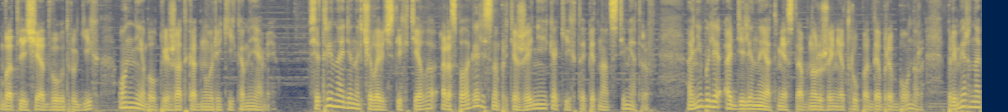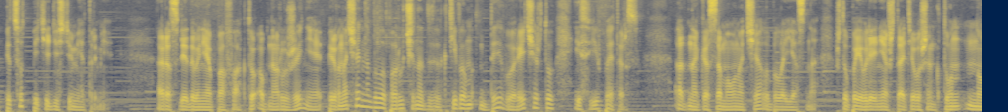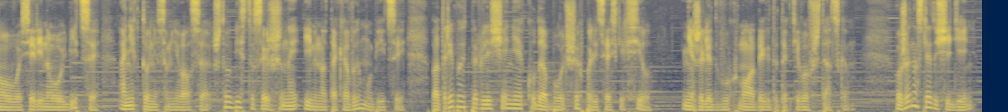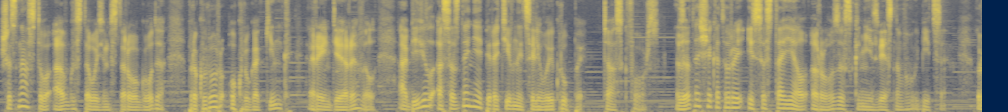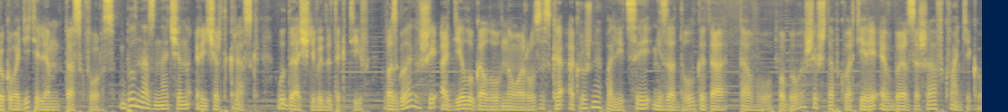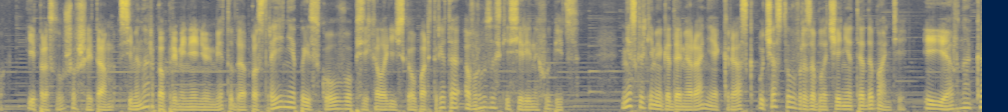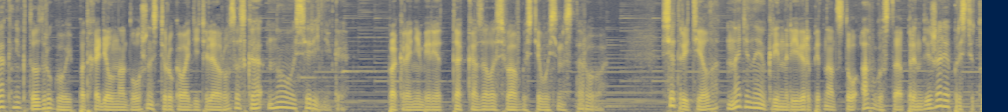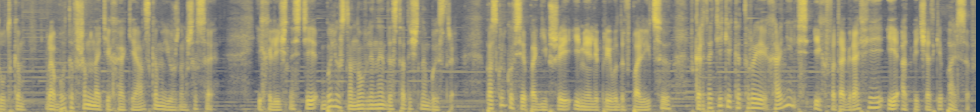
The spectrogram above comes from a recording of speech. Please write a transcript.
В отличие от двух других, он не был прижат к дну реки камнями. Все три найденных человеческих тела располагались на протяжении каких-то 15 метров. Они были отделены от места обнаружения трупа Дебры Боннер примерно 550 метрами – Расследование по факту обнаружения первоначально было поручено детективам Дэву Ричарту и Сью Петерс. Однако с самого начала было ясно, что появление в штате Вашингтон нового серийного убийцы, а никто не сомневался, что убийство, совершенное именно таковым убийцей, потребует привлечения куда больших полицейских сил, нежели двух молодых детективов в штатском – уже на следующий день, 16 августа 1982 года, прокурор округа Кинг Рэнди Ревелл объявил о создании оперативной целевой группы Task Force, задача которой и состоял розыск неизвестного убийцы. Руководителем Task Force был назначен Ричард Краск, удачливый детектив, возглавивший отдел уголовного розыска окружной полиции незадолго до того, побывавший в штаб-квартире ФБР США в Квантику и прослушавший там семинар по применению метода построения поискового психологического портрета в розыске серийных убийц. Несколькими годами ранее Краск участвовал в разоблачении Теда Банти – и явно, как никто другой, подходил на должность руководителя розыска нового серийника. По крайней мере, так казалось в августе 82-го. Все три тела, найденные в Грин-Ривер 15 августа, принадлежали проституткам, работавшим на Тихоокеанском Южном шоссе – их личности были установлены достаточно быстро, поскольку все погибшие имели приводы в полицию, в картотеке которой хранились их фотографии и отпечатки пальцев.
